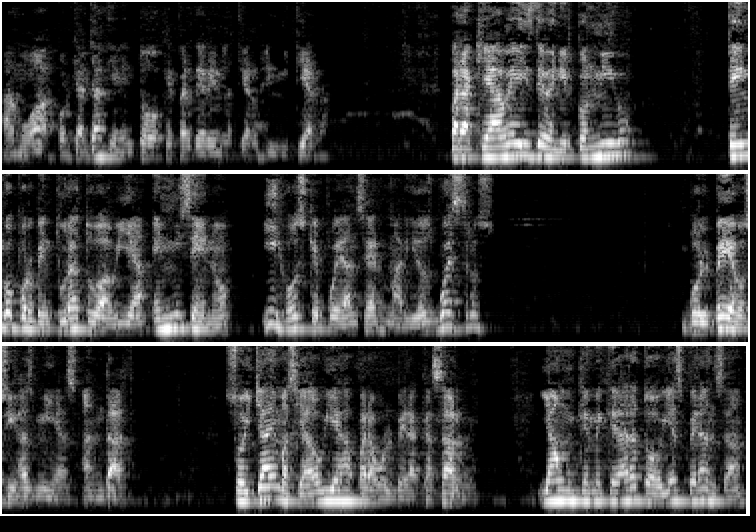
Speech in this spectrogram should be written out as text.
a Moab, porque allá tienen todo que perder en la tierra, en mi tierra. ¿Para qué habéis de venir conmigo? Tengo por ventura todavía en mi seno hijos que puedan ser maridos vuestros. Volveos, hijas mías, andad. Soy ya demasiado vieja para volver a casarme y aunque me quedara todavía esperanza,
